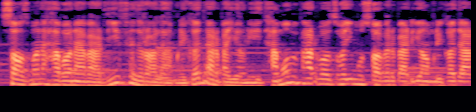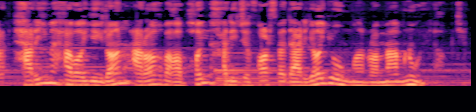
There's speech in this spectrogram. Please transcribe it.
سازمان هوانوردی فدرال آمریکا در بیانیه تمام پروازهای مسافربری آمریکا در حریم هوایی ایران، عراق و آبهای خلیج فارس و دریای عمان را ممنوع اعلام کرد.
